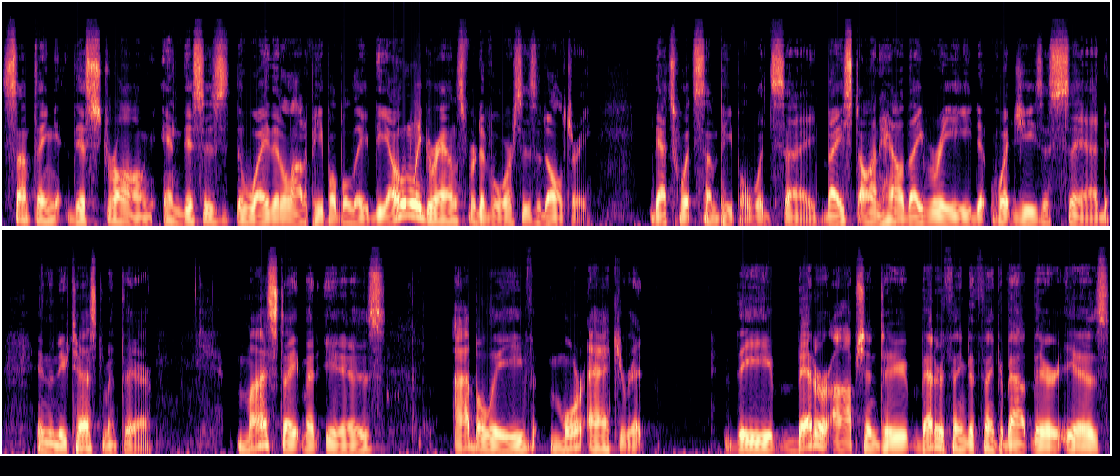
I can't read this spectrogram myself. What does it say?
something this strong, and this is the way that a lot of people believe. The only grounds for divorce is adultery. That's what some people would say based on how they read what Jesus said in the New Testament there. My statement is I believe more accurate. The better option to, better thing to think about there is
